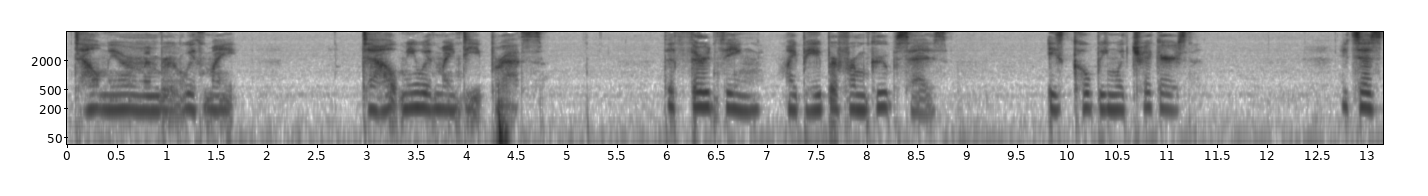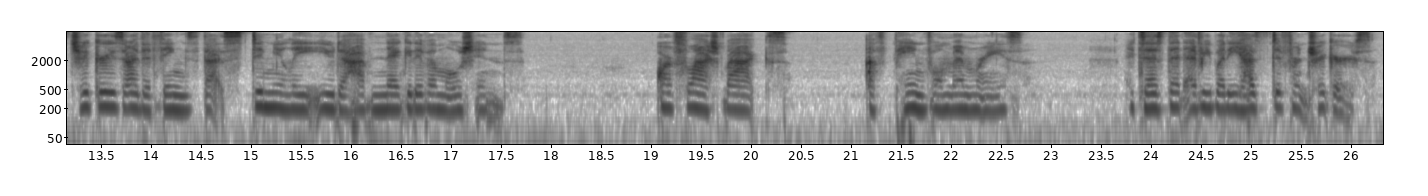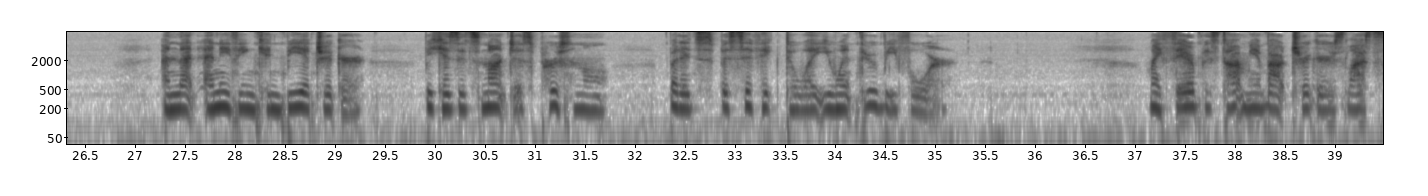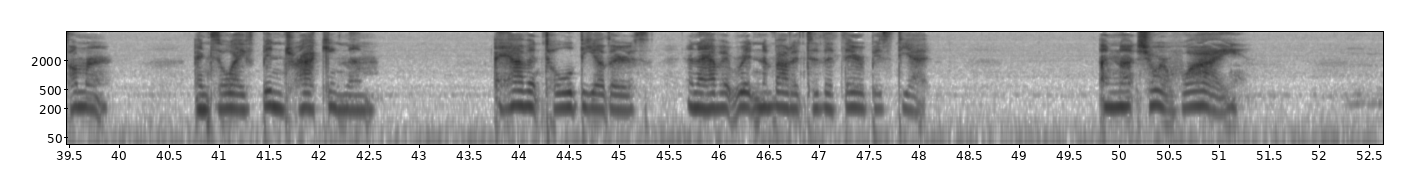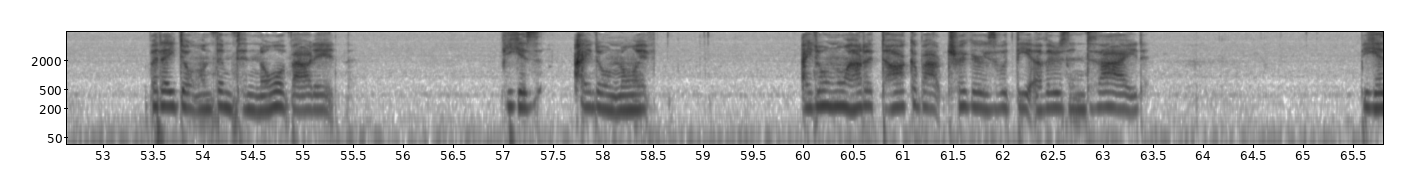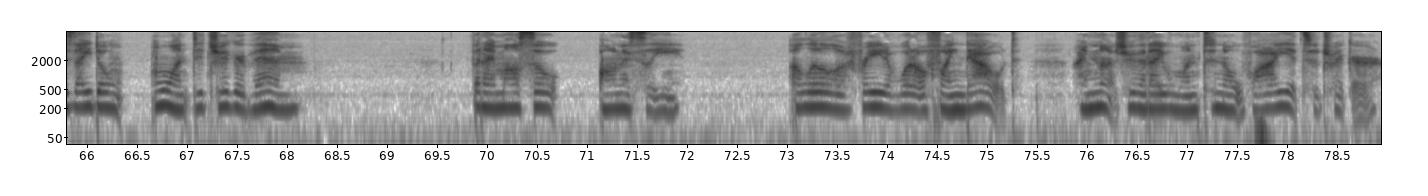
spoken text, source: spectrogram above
to help me remember with my to help me with my deep breaths. The third thing my paper from group says is coping with triggers. It says triggers are the things that stimulate you to have negative emotions or flashbacks of painful memories. It says that everybody has different triggers and that anything can be a trigger because it's not just personal, but it's specific to what you went through before. My therapist taught me about triggers last summer, and so I've been tracking them. I haven't told the others, and I haven't written about it to the therapist yet. I'm not sure why, but I don't want them to know about it because I don't know if I don't know how to talk about triggers with the others inside because I don't want to trigger them. But I'm also, honestly, a little afraid of what I'll find out. I'm not sure that I want to know why it's a trigger.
